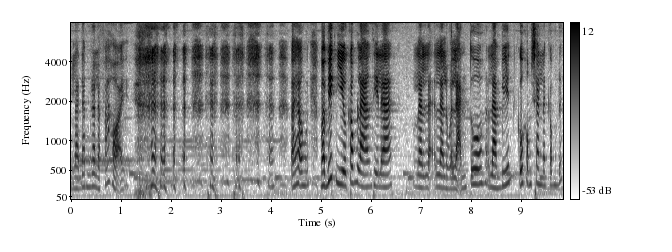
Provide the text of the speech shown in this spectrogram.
là đâm ra là phá hoại. Phải không? Mà biết nhiều không làm thì là là là, là, là lạnh tua làm biến cố không sanh là công đức.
